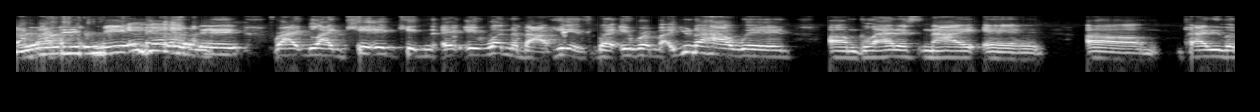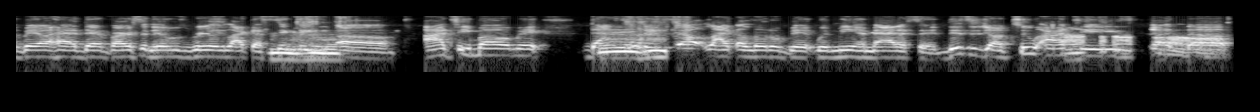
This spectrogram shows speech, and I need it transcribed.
Really? me and It did. Madison, right? Like kid, kid, it, it wasn't about his, but it remi- you know how when um, Gladys Knight and um, Patti LaBelle had that verse, and it was really like a sickening Mhm. um, auntie moment. That's what Mhm. it felt like a little bit with me and Madison. This is your two aunties cutting up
